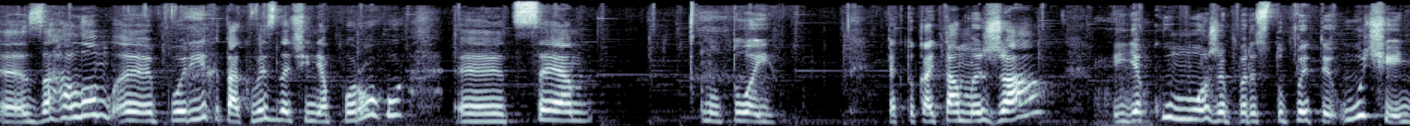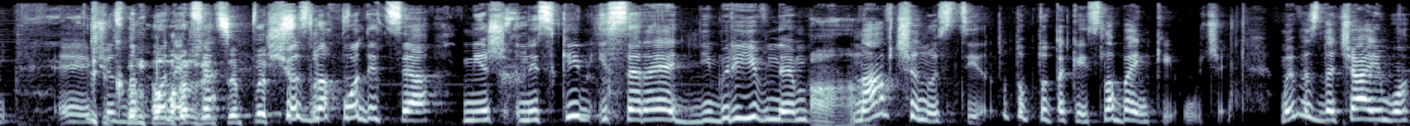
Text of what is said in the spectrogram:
Е, Загалом е, поріг, так, визначення порогу е, це ну, той, як то кажуть, та межа, яку може переступити учень, е, що, Яку знаходиться, переступити. що знаходиться між низьким і середнім рівнем Ага. навченості, ну, тобто такий слабенький учень. Ми визначаємо,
